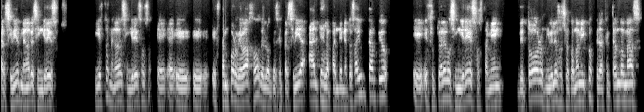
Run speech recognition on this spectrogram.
percibir menores ingresos. Y estos menores ingresos eh, están por debajo de lo que se percibía antes de la pandemia. Entonces hay un cambio estructural de los ingresos también de todos los niveles socioeconómicos, pero afectando más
